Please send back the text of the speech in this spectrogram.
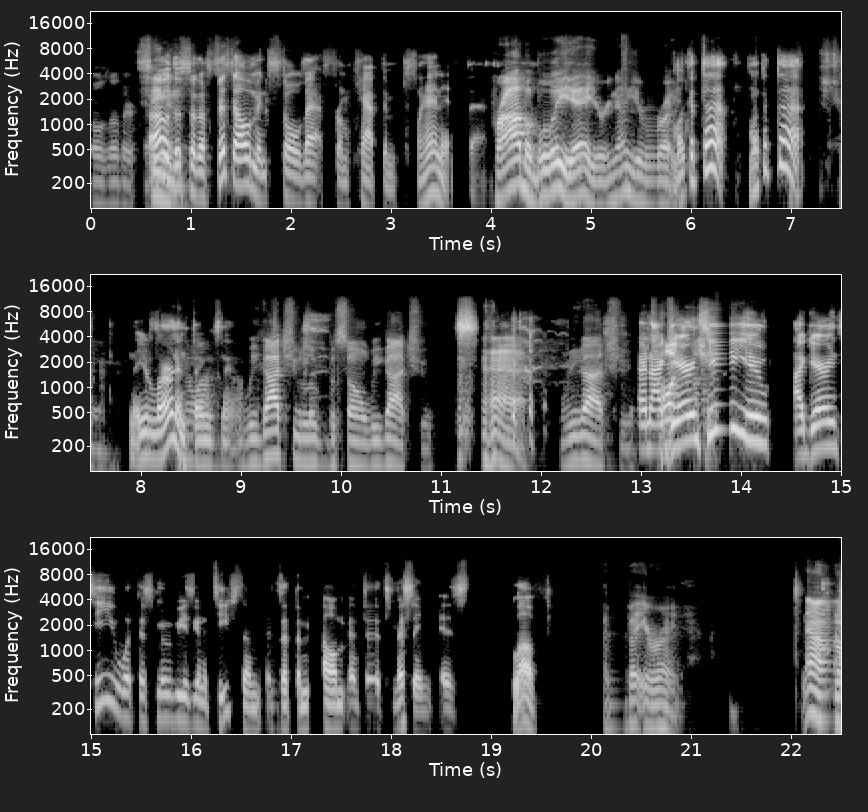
those other. See, Oh, the, so the fifth element stole that from Captain Planet. Then probably yeah. You're no, you're right. look at that. Look at that. It's true. Now You're learning know things what? now. We got you, Luc Besson. We got you. We got you. And I Oh, guarantee you, I guarantee you, what this movie is going to teach them is that the element that's missing is love. I bet you're right. No, I don't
